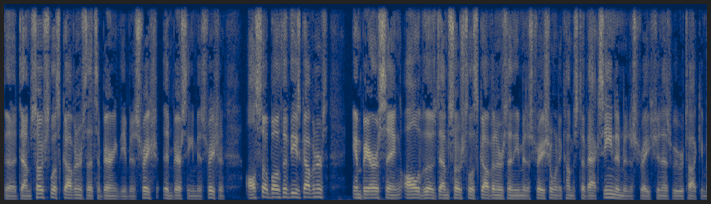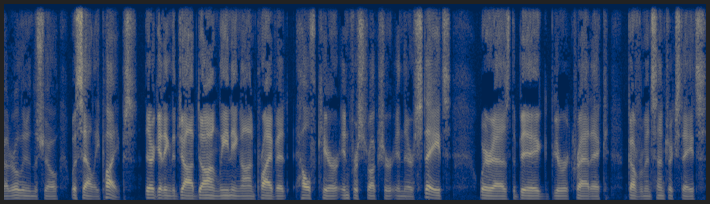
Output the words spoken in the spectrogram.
the Dem Socialist governors that's embarrassing the administration, embarrassing administration. Also, both of these governors embarrassing all of those Dem Socialist governors and the administration when it comes to vaccine administration, as we were talking about earlier in the show with Sally Pipes. They're getting the job done, leaning on private healthcare infrastructure in their states, whereas the big bureaucratic government centric states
